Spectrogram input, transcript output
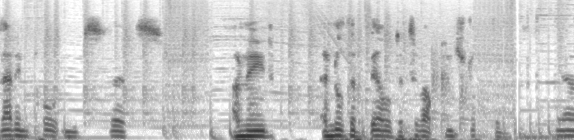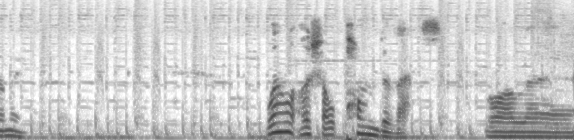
that important that I need another builder to help construct them. You know what I mean? Well, I shall ponder that while uh,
